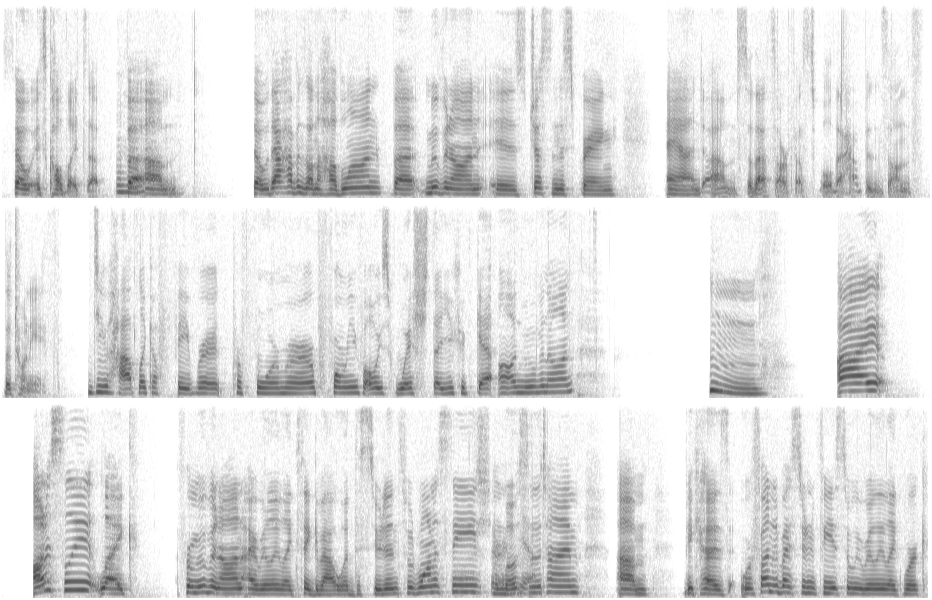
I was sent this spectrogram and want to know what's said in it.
so it's called Lights Up, mm -hmm. but um, so that happens on the HUB Lawn. But Movin' On is just in the spring, and um, so that's our festival that happens on the, the 28th do you have like a favorite performer or performer you've always wished that you could get on movin' on? Hmm. I honestly like for movin' on, I really like think about what the students would want to see sure, most yeah. of the time um, because we're funded by student fees, so we really like work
